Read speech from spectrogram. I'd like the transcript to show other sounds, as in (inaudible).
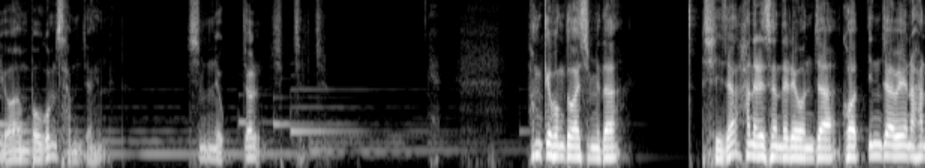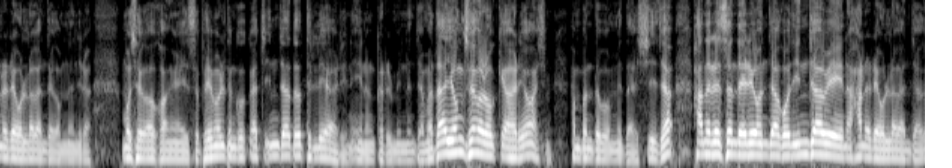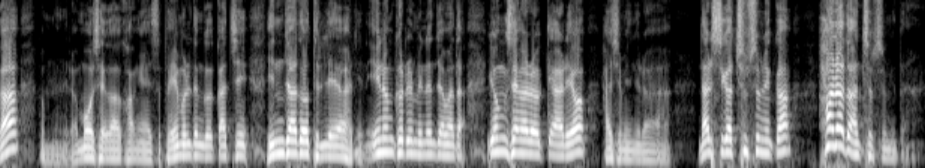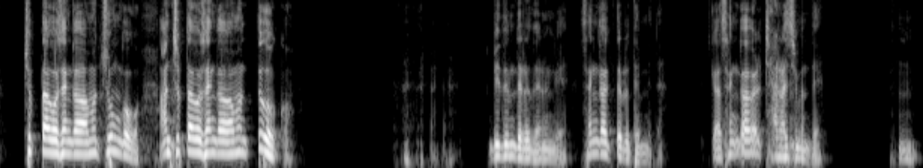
요한복음 3장입니다. 16절, 17절. 예. 함께 봉독하십니다. 시작. 하늘에서 내려온 자 곧 인자 외에는 하늘에 올라간 자가 없느니라. 모세가 광야에서 뱀을 든 것 같이 인자도 들려야 하리니 이는 그를 믿는 자마다 영생을 얻게 하려 하십니다. 한 번 더 봅니다. 시작. 하늘에서 내려온 자 곧 인자 외에는 하늘에 올라간 자가 없느니라. 모세가 광야에서 뱀을 든 것 같이 인자도 들려야 하리니 이는 그를 믿는 자마다 영생을 얻게 하려 하심이니라. 날씨가 춥습니까? 하나도 안 춥습니다 춥다고 생각하면 추운 거고 안 춥다고 생각하면 뜨겁고 (laughs) 믿음대로 되는 게 생각대로 됩니다. 그러니까 생각을 잘 하시면 돼. 음.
